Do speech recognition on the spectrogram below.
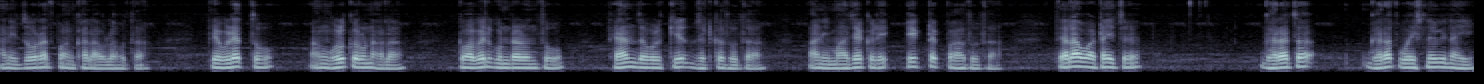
आणि जोरात पंखा लावला होता. तेवढ्यात तो आंघोळ करून आला. टॉवेल गुंडाळून तो फॅनजवळ केस झटकत होता आणि माझ्याकडे एकटक पाहत होता. त्याला वाटायचं घराचा घरात वैष्णवी नाही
